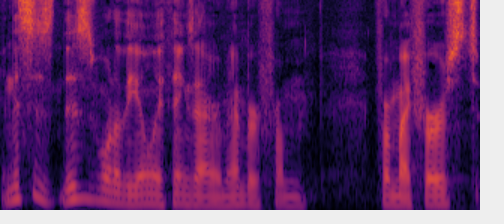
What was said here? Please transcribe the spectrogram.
and this is this is one of the only things I remember from from my first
